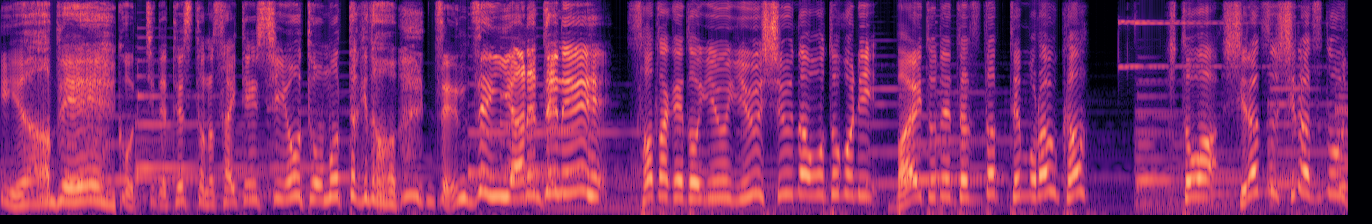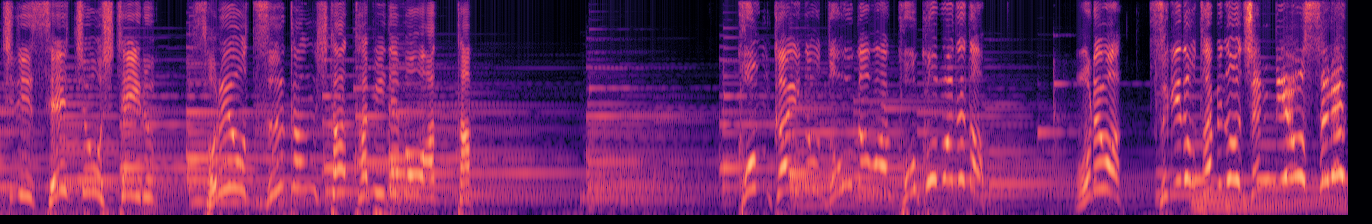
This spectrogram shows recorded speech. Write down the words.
やべえ。こっちでテストの採点しようと思ったけど全然やれてねえ。佐竹という優秀な男にバイトで手伝ってもらうか？人は知らず知らずのうちに成長している。それを痛感した旅でもあった。今回の動画はここまでだ。俺は次の旅の準備をする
